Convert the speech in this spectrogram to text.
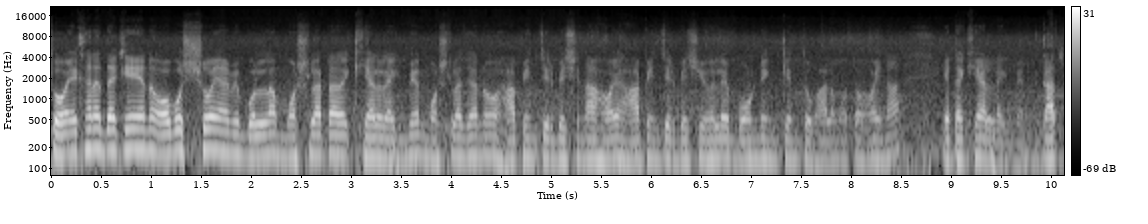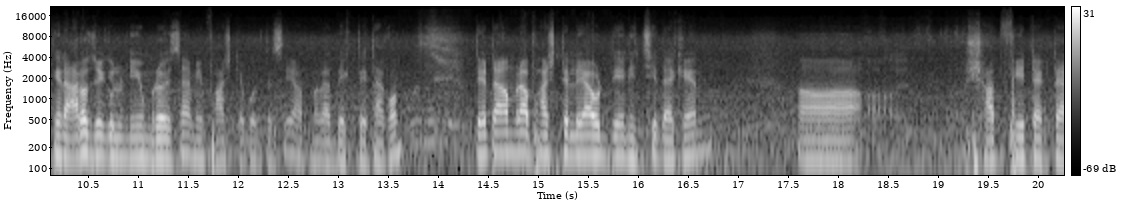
তো এখানে দেখেন, অবশ্যই আমি বললাম মশলাটা খেয়াল রাখবেন। মশলা যেন হাফ ইঞ্চির বেশি না হয়। হাফ ইঞ্চির বেশি হলে বন্ডিং কিন্তু ভালো মতো হয় না। এটা খেয়াল রাখবেন। গাঁথনির আরও যেগুলো নিয়ম রয়েছে, আমি ফার্স্টে বলতেছি, আপনারা দেখতেই থাকুন। তো এটা আমরা ফার্স্টে লেআউট দিয়ে নিচ্ছি, দেখেন। সাত ফিট একটা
